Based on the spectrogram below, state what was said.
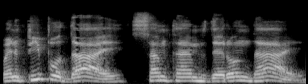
When people die, sometimes they don't die.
